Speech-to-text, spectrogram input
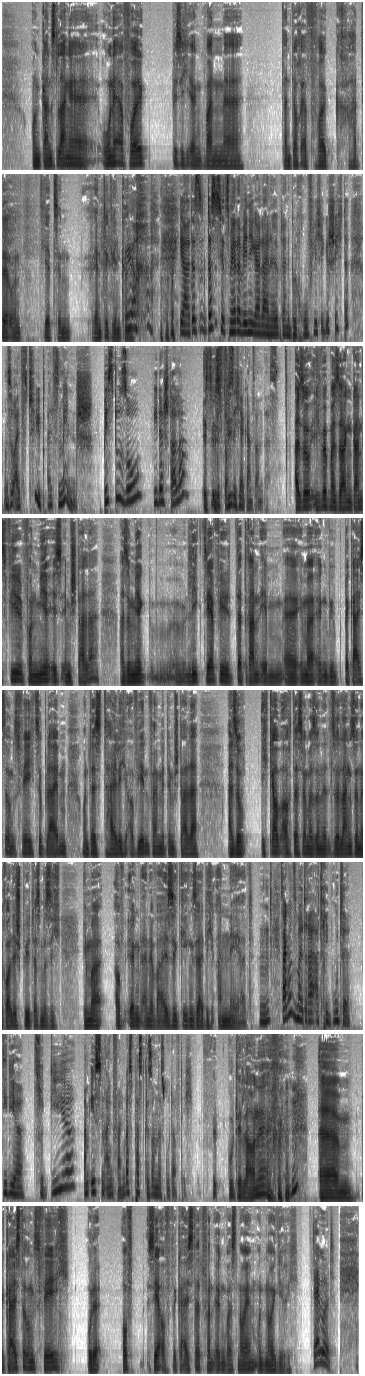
Und ganz lange ohne Erfolg, bis ich irgendwann äh, dann doch Erfolg hatte und jetzt in Rente gehen kann. Ja, ja das, das ist jetzt mehr oder weniger deine, deine berufliche Geschichte. Und so als Typ, als Mensch, bist du so wie der Staller? Es du bist doch sicher ganz anders. Also ich würde mal sagen, ganz viel von mir ist im Staller. Also mir liegt sehr viel daran, eben äh, immer irgendwie begeisterungsfähig zu bleiben. Und das teile ich auf jeden Fall mit dem Staller. Also ich glaube auch, dass wenn man so, eine, so lang so eine Rolle spielt, dass man sich immer auf irgendeine Weise gegenseitig annähert. Mhm. Sag uns mal drei Attribute, die dir zu dir am ehesten einfallen. Was passt besonders gut auf dich? Gute Laune, mhm. ähm, begeisterungsfähig oder oft, sehr oft begeistert von irgendwas Neuem und neugierig. Sehr gut.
